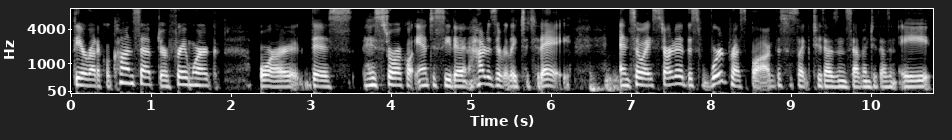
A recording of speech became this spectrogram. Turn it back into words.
theoretical concept or framework or this historical antecedent how does it relate to today and so i started this wordpress blog this was like 2007 2008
